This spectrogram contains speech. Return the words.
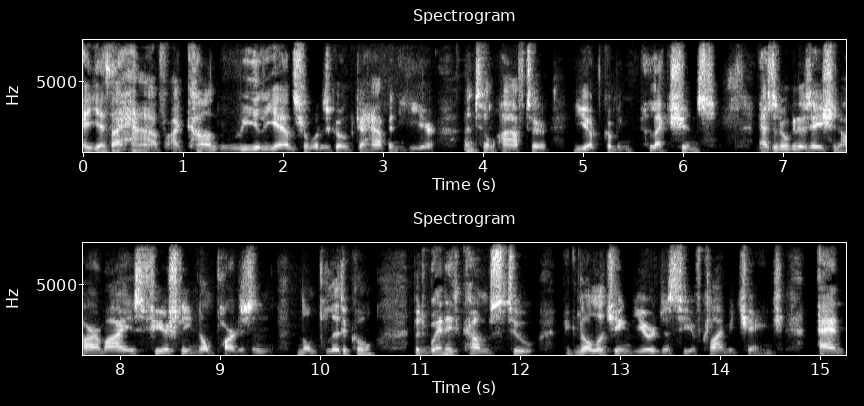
And yes, I have. I can't really answer what is going to happen here until after the upcoming elections. As an organization, RMI is fiercely nonpartisan, non political. But when it comes to acknowledging the urgency of climate change and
